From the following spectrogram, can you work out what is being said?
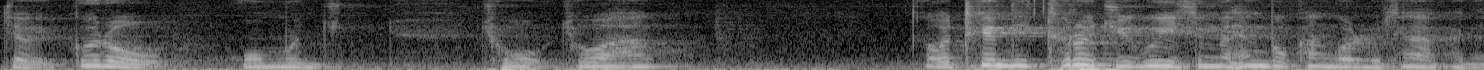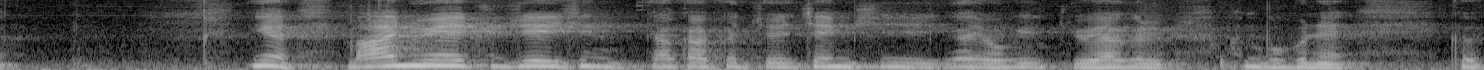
저 끌어오면 조, 좋아하고 어떻게든지 틀어쥐고 있으면 행복한 걸로 생각하잖아. 예, 만유의 주제이신 아까 그 제임스가 여기 요약을 한 부분에 그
